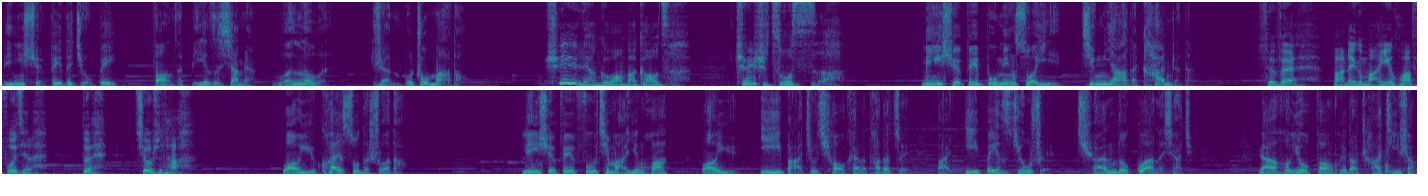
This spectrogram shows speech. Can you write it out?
林雪飞的酒杯，放在鼻子下面闻了闻，忍不住骂道：“这两个王八羔子，真是作死啊！”林雪飞不明所以，惊讶的看着他。雪飞，把那个马樱花扶起来。对，就是他。王宇快速的说道。林雪飞扶起马樱花，王宇一把就撬开了他的嘴，把一杯子酒水全都灌了下去，然后又放回到茶几上，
